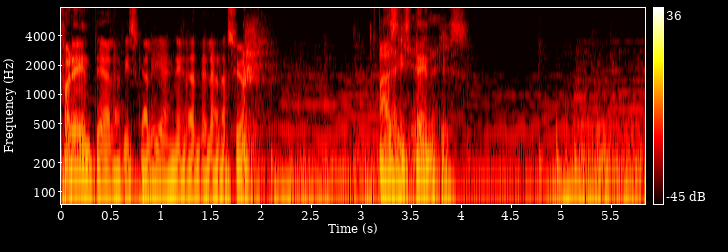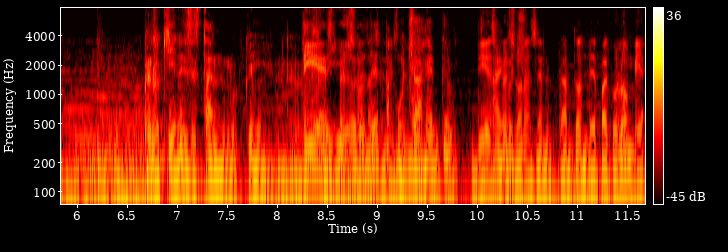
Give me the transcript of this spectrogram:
frente a la Fiscalía General de la Nación. Asistentes. ¿Pero quiénes están? ¿Qué? 10 ¿Seguidores personas de en este ¿Mucha momento, gente? 10 Hay personas en el plantón de EPA Colombia.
